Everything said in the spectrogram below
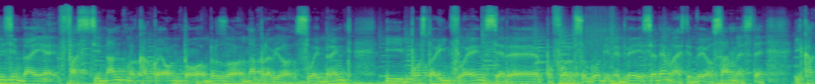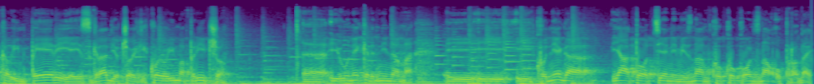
Mislim da je fascinantno kako je on to brzo napravio svoj brand i postao influencer e, po Forbesu godine 2017. 2018. i kakav imperij je izgradio čovjek i koju ima priču e, i u nekretninama I, i, i kod njega ja to cijenim i znam koliko on zna o prodaj.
